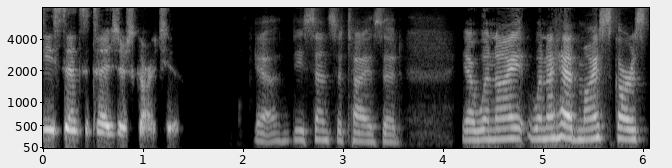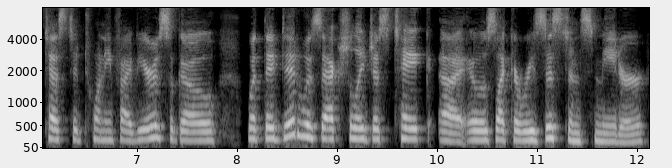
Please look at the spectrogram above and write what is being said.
desensitize your scar too. yeah, desensitize it. Yeah, when I when I had my scars tested 25 years ago, what they did was actually just take uh, it was like a resistance meter,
